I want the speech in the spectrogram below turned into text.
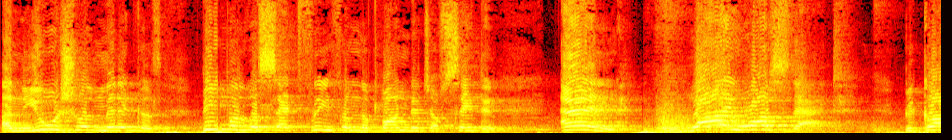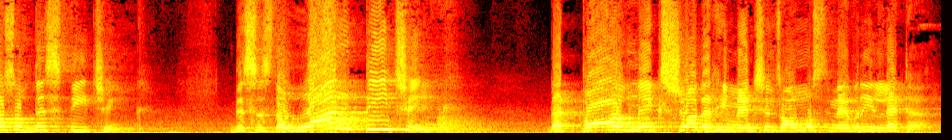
unusual miracles. People were set free from the bondage of Satan. And why was that? Because of this teaching. This is the one teaching that Paul makes sure that he mentions almost in every letter.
